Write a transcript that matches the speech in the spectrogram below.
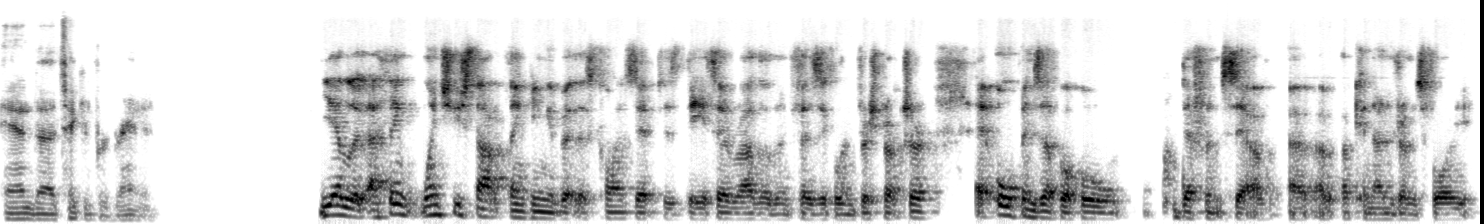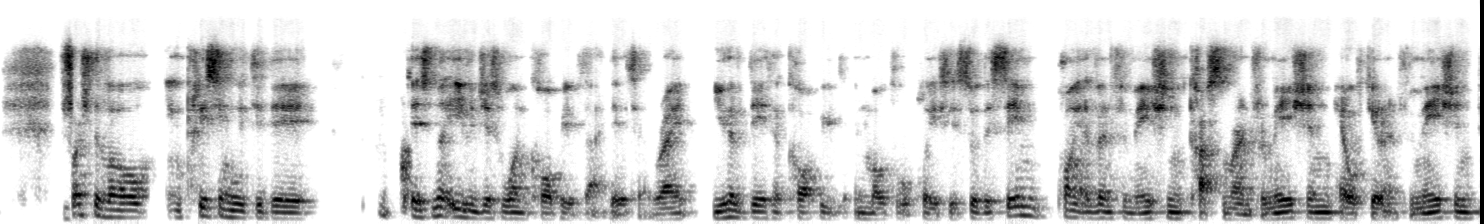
and uh, taken for granted Yeah, look, I think once you start thinking about this concept as data rather than physical infrastructure, it opens up a whole different set of, of, of conundrums for you. First of all, increasingly today, it's not even just one copy of that data, right? You have data copied in multiple places. So the same point of information, customer information, healthcare information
